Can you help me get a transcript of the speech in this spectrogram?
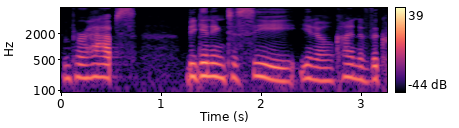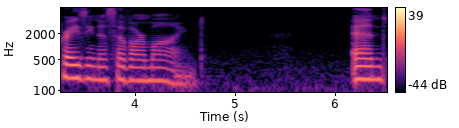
and perhaps beginning to see, you know, kind of the craziness of our mind. And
